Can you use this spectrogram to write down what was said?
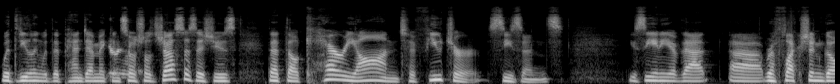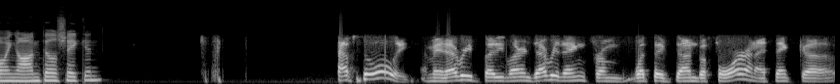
with dealing with the pandemic and social justice issues that they'll carry on to future seasons?" You see any of that uh, reflection going on, Bill Shaikin? Absolutely. I mean, everybody learns everything from what they've done before, and I think uh,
